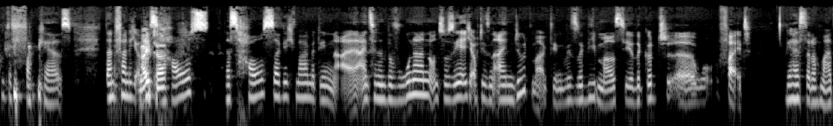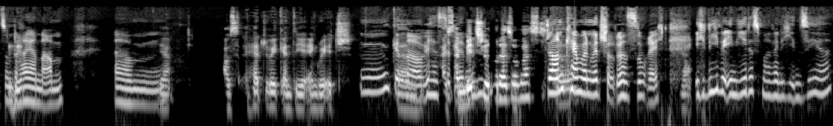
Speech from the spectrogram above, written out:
who the fuck cares? Dann fand ich auch Weiter. das Haus, das Haus, sag ich mal, mit den einzelnen Bewohnern und so sehr ich auch diesen einen Dude mag, den wir so lieben aus hier, The Good äh, Fight. Wie heißt er nochmal? Hat so einen Mhm. Dreiernamen. Ähm, Ja. Aus Hedwig and the Angry Itch. mh, Genau, Ähm, wie heißt, heißt er denn? Mitchell oder sowas? John Äh, Cameron Mitchell, du hast so recht. Ja. Ich liebe ihn jedes Mal, wenn ich ihn sehe.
